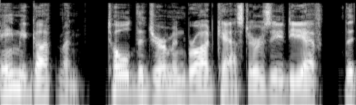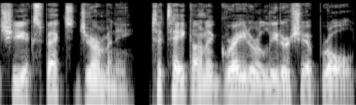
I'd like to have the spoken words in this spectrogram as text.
Amy Gutmann, told the German broadcaster ZDF that she expects Germany to take on a greater leadership role.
